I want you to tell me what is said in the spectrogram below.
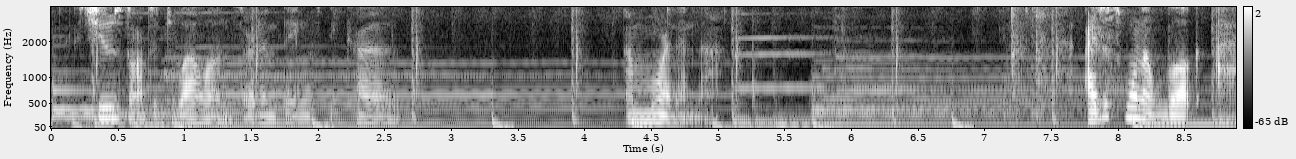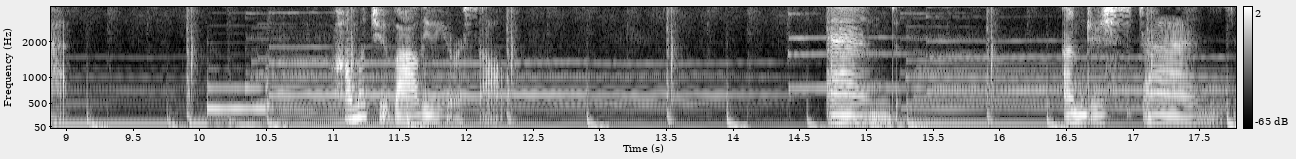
I choose not to dwell on certain things because I'm more than that. I just want to look at how much you value yourself and understand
